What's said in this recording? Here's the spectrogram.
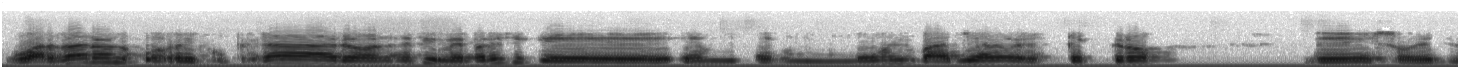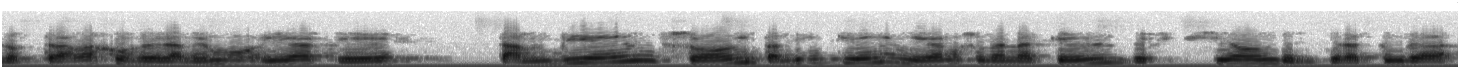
guardaron o recuperaron. En fin, me parece que es muy variado el espectro de eso, de los trabajos de la memoria que también son, también tienen, digamos, un anaquel de ficción, de literatura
